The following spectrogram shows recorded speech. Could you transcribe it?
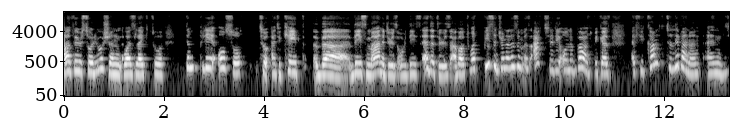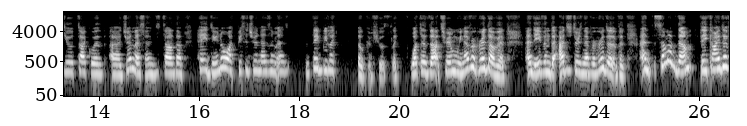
other solution was like to simply also to educate the these managers or these editors about what piece of journalism is actually all about because if you come to Lebanon and you talk with a journalist and you tell them, hey, do you know what piece of journalism is? They'd be like so confused. Like, what is that term? We never heard of it. And even the editors never heard of it. And some of them, they kind of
